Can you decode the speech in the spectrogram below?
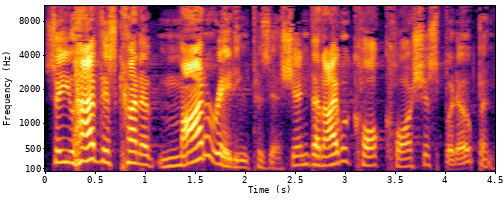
So you have this kind of moderating position that I would call cautious but open.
